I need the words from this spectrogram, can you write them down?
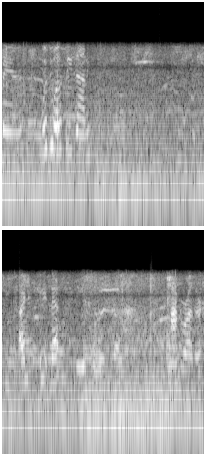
Bears. What do you want to see, Johnny? Are you? That's my brother.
